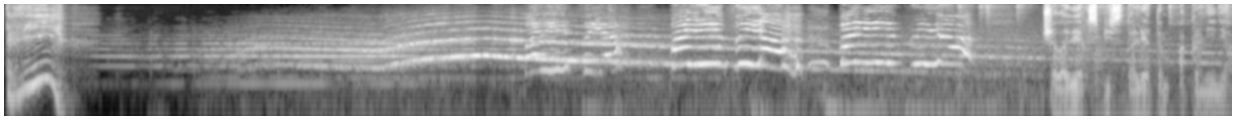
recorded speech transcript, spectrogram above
три. Полиция! Человек с пистолетом окаменел.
